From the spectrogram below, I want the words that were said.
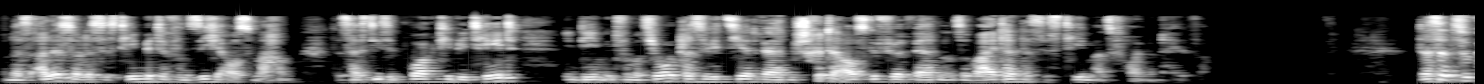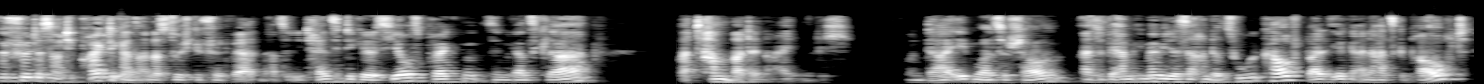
Und das alles soll das System bitte von sich aus machen. Das heißt, diese Proaktivität, in dem Informationen klassifiziert werden, Schritte ausgeführt werden und so weiter, das System als Freund und Helfer. Das hat dazu geführt, dass auch die Projekte ganz anders durchgeführt werden. Also die Trends Digitalisierungsprojekte sind ganz klar, was haben wir denn eigentlich? Und da eben mal zu schauen, also wir haben immer wieder Sachen dazu gekauft, weil irgendeiner hat es gebraucht.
